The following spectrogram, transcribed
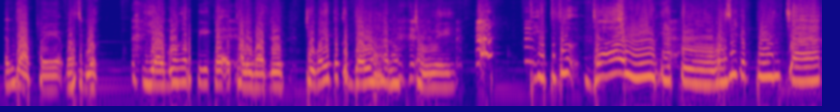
Kan capek Pas gue Iya gue ngerti kayak kalimat lu. Cuma itu kejauhan cuy. Itu tuh jauh gitu Masih ke puncak.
